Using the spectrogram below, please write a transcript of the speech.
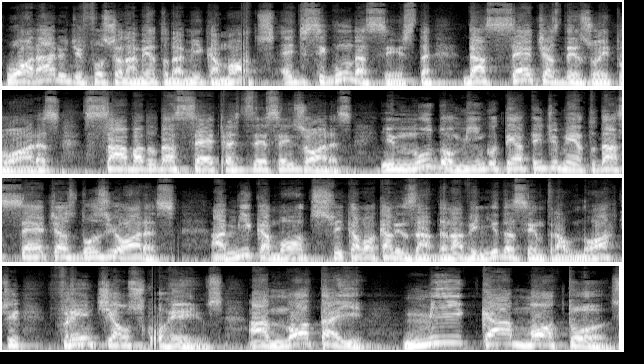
O horário de funcionamento da Mica Motos é de segunda a sexta, das 7 às 18 horas, sábado das 7 às 16 horas. E no domingo tem atendimento das 7 às 12 horas. A Mica Motos fica localizada na Avenida Central Norte, frente aos Correios. Anota aí, Mica Motos.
